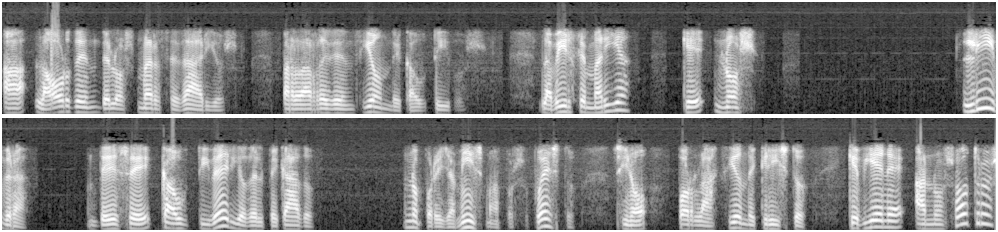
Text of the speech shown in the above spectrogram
a la orden de los mercedarios para la redención de cautivos. La Virgen María que nos libra de ese cautiverio del pecado, no por ella misma, por supuesto, sino por la acción de Cristo, que viene a nosotros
